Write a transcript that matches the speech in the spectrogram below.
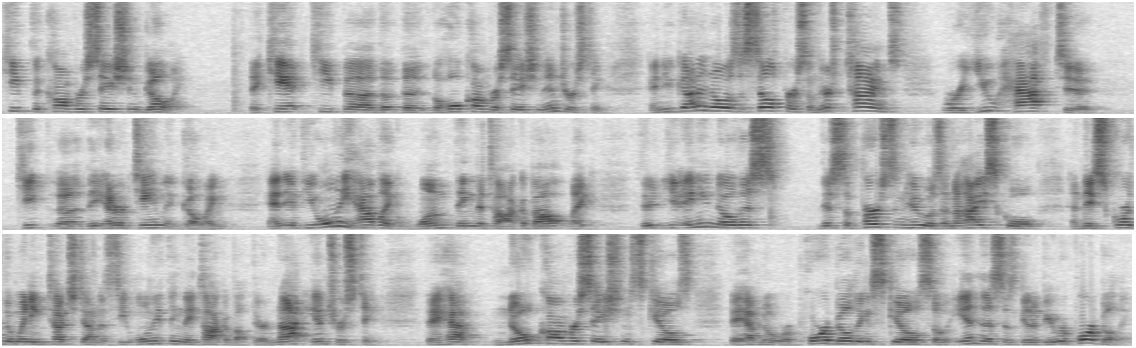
keep the conversation going. They can't keep uh, the, the, the whole conversation interesting. And you got to know as a salesperson, there's times where you have to keep the, the entertainment going. And if you only have like one thing to talk about, like, there, and you know this, this is a person who was in high school and they scored the winning touchdown. It's the only thing they talk about. They're not interesting. They have no conversation skills. They have no rapport building skills. So in this is going to be rapport building.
